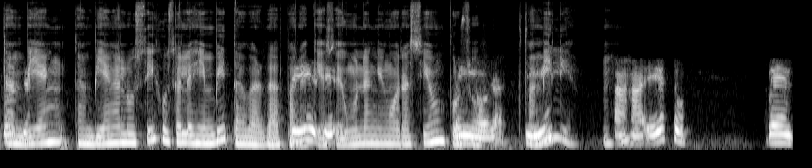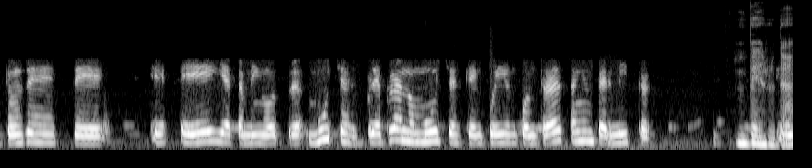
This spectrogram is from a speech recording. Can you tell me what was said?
también también a los hijos se les invita, ¿verdad? Para que se unan en oración por su familia. Ajá, eso. Pues entonces, este, e, ella también otra, muchas, de plano muchas que he encontrar están enfermitas. ¿Verdad?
